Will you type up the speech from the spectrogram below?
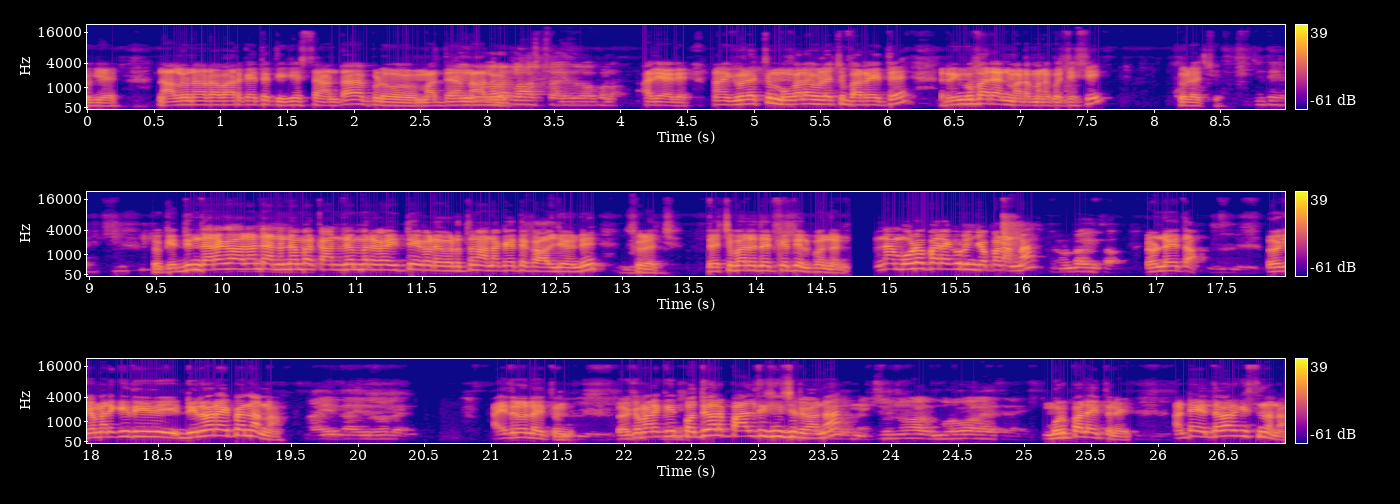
ఓకే. నాలుగున్నర వరకు అయితే తీసేస్తారంట. ఇప్పుడు మధ్యాహ్నం నాలుగు. లాస్ట్ ఐదు లోపల. అదే అదే. మనకి చూడొచ్చు ముంగల చూడొచ్చు బర్రె అయితే. రింగు బర్రె అనమాట మనకు వచ్చేసి చూడొచ్చు. ఓకే దీని ధర కావాలంటే అన్న నెంబర్ కాంటాక్ట్ నెంబర్ అయితే ఇక్కడ పెడుతున్నా అన్నకైతే కాల్ చేయండి చూడొచ్చు. దచ్చి బర్రె దగ్గరికి వెళ్ళిపోండి అన్న. మూడో బర్రె గురించి చెప్పండి అన్న. రెండో అయితే ఓకే మనకి ఇది డెలివరీ అయిపోయింది అన్న. ఐదు రోజులు. అవుతుంది. ఓకే మనకి పొద్దుగాల పాలు తీసేసారు కదా మురుపాలు అవుతున్నాయి. అంటే ఎంతవరకు ఇస్తుందన్న?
